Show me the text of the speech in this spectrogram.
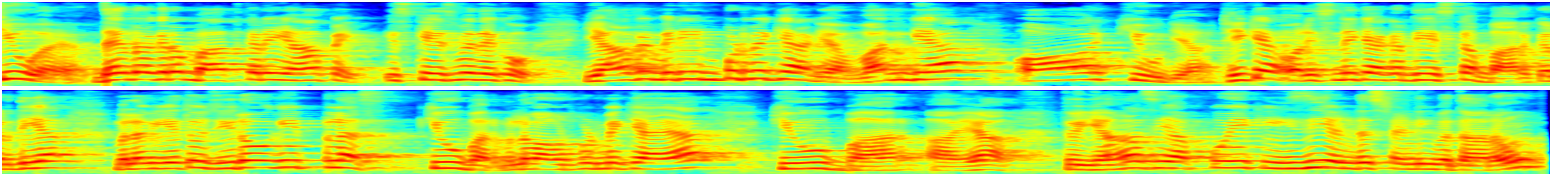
क्यू आया। देन अगर हम बात करें यहाँ पे, इस केस में देखो, यहाँ पे मेरी इनपुट में क्या गया? वन गया और क्यू गया, ठीक है? और इसने क्या कर दिया? इसका बार कर दिया। मतलब ये तो ज़ीरो होगी प्लस क्यू बार मतलब आउटपुट में क्या आया? क्यू बार आया। तो यहाँ से आपको एक इजी अंडरस्टैंडिंग बता रहा हूँ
